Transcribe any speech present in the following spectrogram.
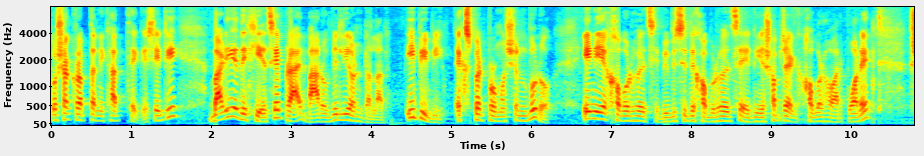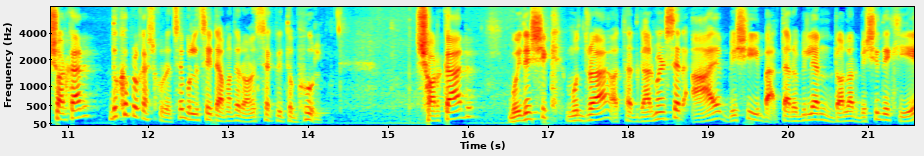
পোশাক রপ্তানি খাত থেকে, সেটি বাড়িয়ে দেখিয়েছে প্রায় বারো billion dollar. EPB export promotion bureau এ নিয়ে খবর হয়েছে, বিবিসিতে খবর হয়েছে, এ নিয়ে সব জায়গায় খবর হওয়ার পরে সরকার দুঃখ প্রকাশ করেছে, বলেছে এটা আমাদের অনিচ্ছাকৃত ভুল। সরকার বৈদেশিক মুদ্রা অর্থাৎ গার্মেন্টসের আয় বেশি বা তেরো বিলিয়ন ডলার বেশি দেখিয়ে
